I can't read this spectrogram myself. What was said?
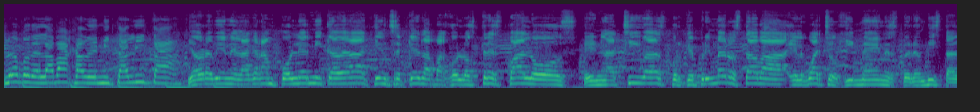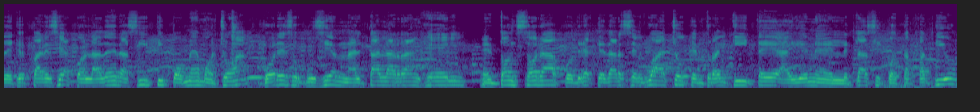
luego de la baja de Mitalita? Y ahora viene la gran polémica, ¿verdad? ¿Quién se queda bajo los tres palos en las chivas? Porque primero estaba el guacho Jiménez, pero en vista de que parecía coladera así tipo Memo Ochoa, por eso pusieron al tal Rangel. Entonces ahora podría quedarse el guacho que entró al quite ahí en el clásico tapatío.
